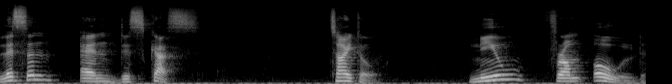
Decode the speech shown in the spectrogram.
Listen and discuss. Title New from Old.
